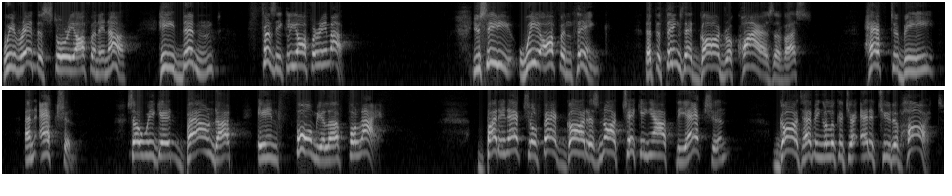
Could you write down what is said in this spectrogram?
We've read this story often enough. He didn't physically offer him up. You see, we often think that the things that God requires of us have to be an action. So we get bound up in formula for life. But in actual fact, God is not checking out the action. God's having a look at your attitude of heart.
